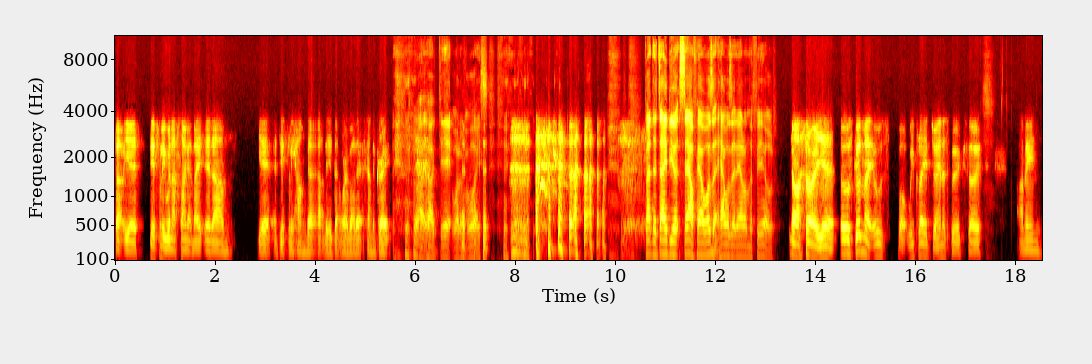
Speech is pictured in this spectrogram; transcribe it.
but yeah, definitely when I sang it, mate, it um, yeah, it definitely hummed out there. Don't worry about that. It sounded great. I, I bet. What a voice. but the debut itself, how was it? How was it out on the field? Oh, sorry. Yeah, it was good, mate. It was well, we played Johannesburg, so I mean,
